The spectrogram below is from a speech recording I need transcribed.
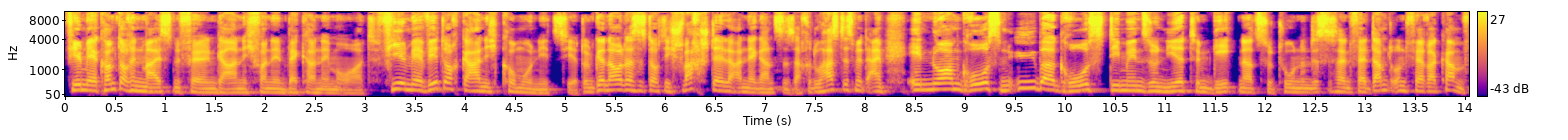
Vielmehr kommt doch in meisten Fällen gar nicht von den Bäckern im Ort. Vielmehr wird doch gar nicht kommuniziert. Und genau das ist doch die Schwachstelle an der ganzen Sache. Du hast es mit einem enorm großen, übergroß dimensioniertem Gegner zu tun. Und es ist ein verdammt unfairer Kampf.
